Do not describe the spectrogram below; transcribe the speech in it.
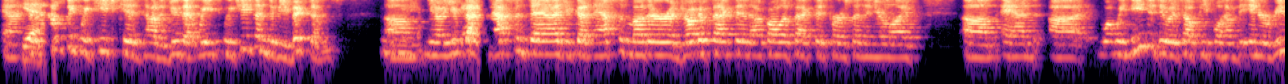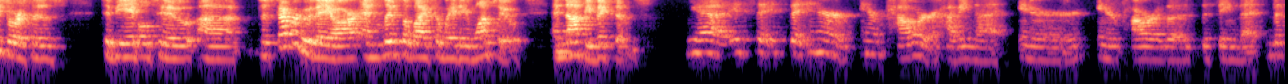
And, yes. and, I don't think we teach kids how to do that. We we teach them to be victims. Um, you know, you've got an absent dad, you've got an absent mother, a drug affected, alcohol affected person in your life. Um, and uh, what we need to do is help people have the inner resources to be able to uh, discover who they are and live the life the way they want to and not be victims. Yeah it's the it's the inner inner power having that inner inner power the the thing that the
